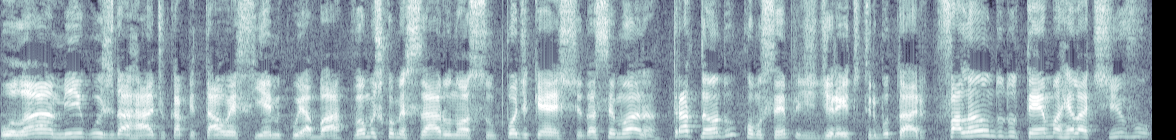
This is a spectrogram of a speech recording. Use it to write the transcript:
Olá, amigos da Rádio Capital FM Cuiabá. Vamos começar o nosso podcast da semana, tratando, como sempre, de direito tributário, falando do tema relativo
